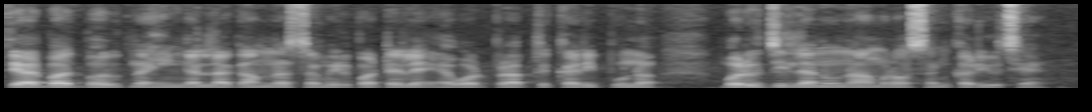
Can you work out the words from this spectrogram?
ત્યારબાદ ભરૂચના હિંગલ્લા ગામના સમીર પટેલે એવોર્ડ પ્રાપ્ત કરી પુનઃ ભરૂચ જિલ્લાનું નામ રોશન કર્યું છે.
